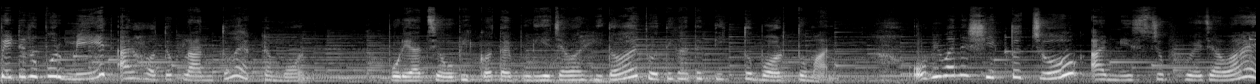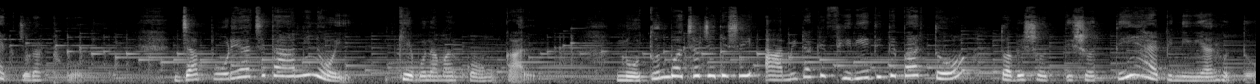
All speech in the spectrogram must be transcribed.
পেটের উপর মেদ আর হতক্লান্ত একটা মন। পড়ে আছে অভিজ্ঞতায় বুড়িয়ে যাওয়া হৃদয়, প্রতিঘাতে তিক্ত বর্তমান। অভিমানের সিক্ত চোখ আর নিশ্চুপ হয়ে যাওয়া একজোড়া ঠোঁট। যা পড়ে আছে তা আমি নই, কেবল আমার কঙ্কাল। নতুন বছর যদি সেই আমিটাকে ফিরিয়ে দিতে পারতো, তবে সত্যি সত্যি হ্যাপি নিউ ইয়ার হতো।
